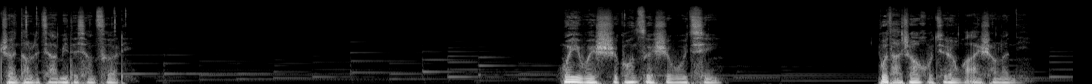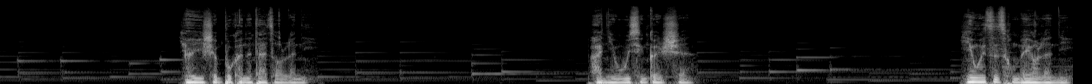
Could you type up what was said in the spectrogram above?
转到了加密的相册里。我以为时光最是无情，不打招呼就让我爱上了你。又一声不可能带走了你，而你无情更深，因为自从没有了你，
